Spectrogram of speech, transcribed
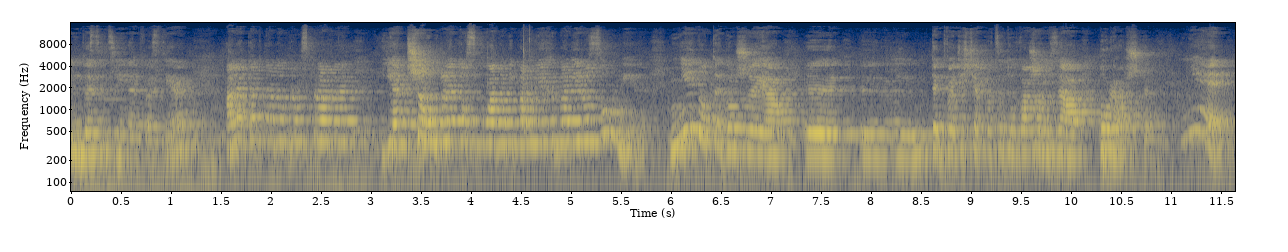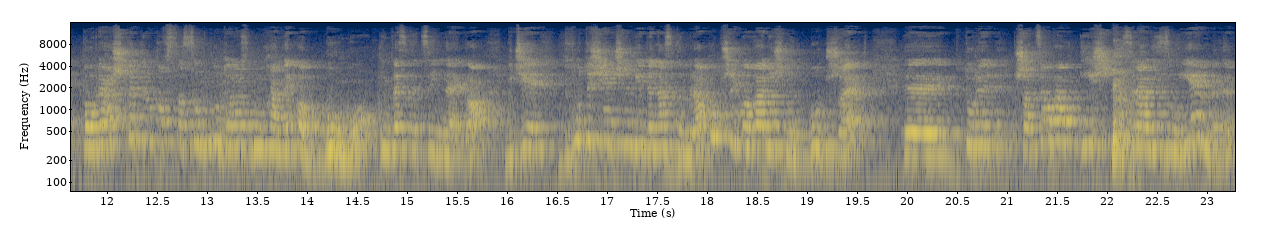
inwestycyjne kwestie, ale tak na dobrą sprawę ja ciągle to składam i Pan mnie chyba nie rozumie. Nie do tego, że ja te 20% uważam za porażkę. Nie, porażkę tylko w stosunku do rozdmuchanego boomu inwestycyjnego, gdzie w 2011 roku przyjmowaliśmy budżet, y, który szacował, iż zrealizujemy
